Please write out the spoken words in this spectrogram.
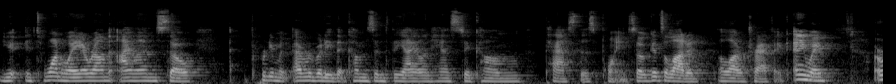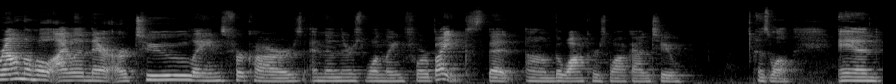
it's one way around the island, so pretty much everybody that comes into the island has to come past this point. So it gets a lot of a lot of traffic. Anyway, around the whole island there are two lanes for cars and then there's one lane for bikes that um, the walkers walk onto as well. And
